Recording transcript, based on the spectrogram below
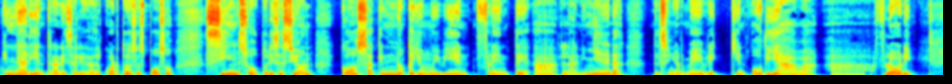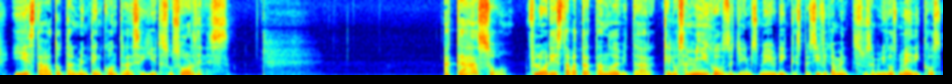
que nadie entrara y saliera del cuarto de su esposo sin su autorización, cosa que no cayó muy bien frente a la niñera del señor Maybrick, quien odiaba a Flory y estaba totalmente en contra de seguir sus órdenes. ¿Acaso Flory estaba tratando de evitar que los amigos de James Maybrick, específicamente sus amigos médicos,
